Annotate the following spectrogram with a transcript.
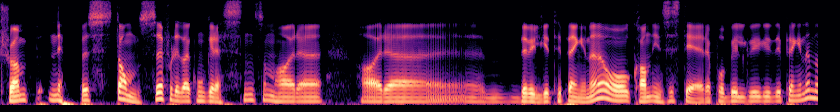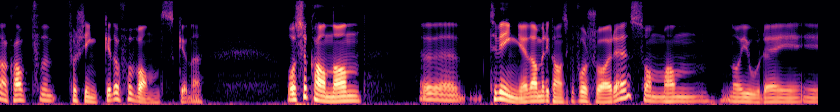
Trump neppe stanse, fordi det er Kongressen som har, eh, har eh, bevilget de pengene, og kan insistere på å bevilge de pengene, men han kan forsinke det og forvanske det. Og så kan han øh, tvinge det amerikanske forsvaret, som han nå gjorde i, i,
